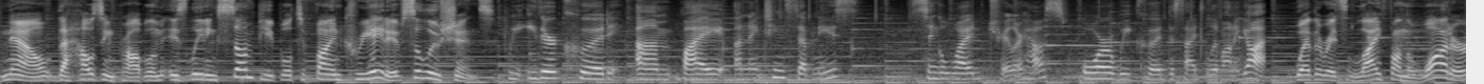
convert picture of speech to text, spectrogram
Now, the housing problem is leading some people to find creative solutions. We either could um, buy a 1970s single wide trailer house, or we could decide to live on a yacht. Whether it's life on the water,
